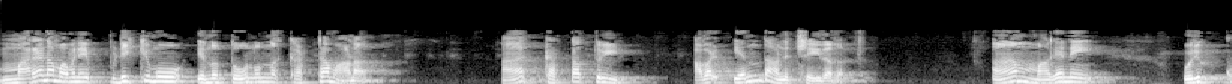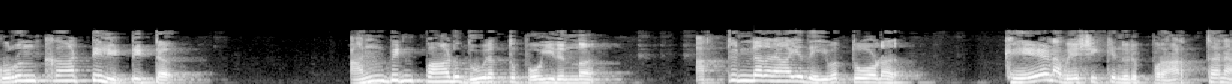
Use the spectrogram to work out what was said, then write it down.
മരണം അവനെ പിടിക്കുമോ എന്ന് തോന്നുന്ന ഘട്ടമാണ്. ആ ഘട്ടത്തിൽ അവൾ എന്താണ് ചെയ്തത്? ആ മകനെ ഒരു കുറുങ്കാട്ടിലിട്ടിട്ട് അൻപിൻപാട് ദൂരത്തു പോയിരുന്ന് അത്യുന്നതനായ ദൈവത്തോട് കേണപേക്ഷിക്കുന്ന ഒരു പ്രാർത്ഥന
